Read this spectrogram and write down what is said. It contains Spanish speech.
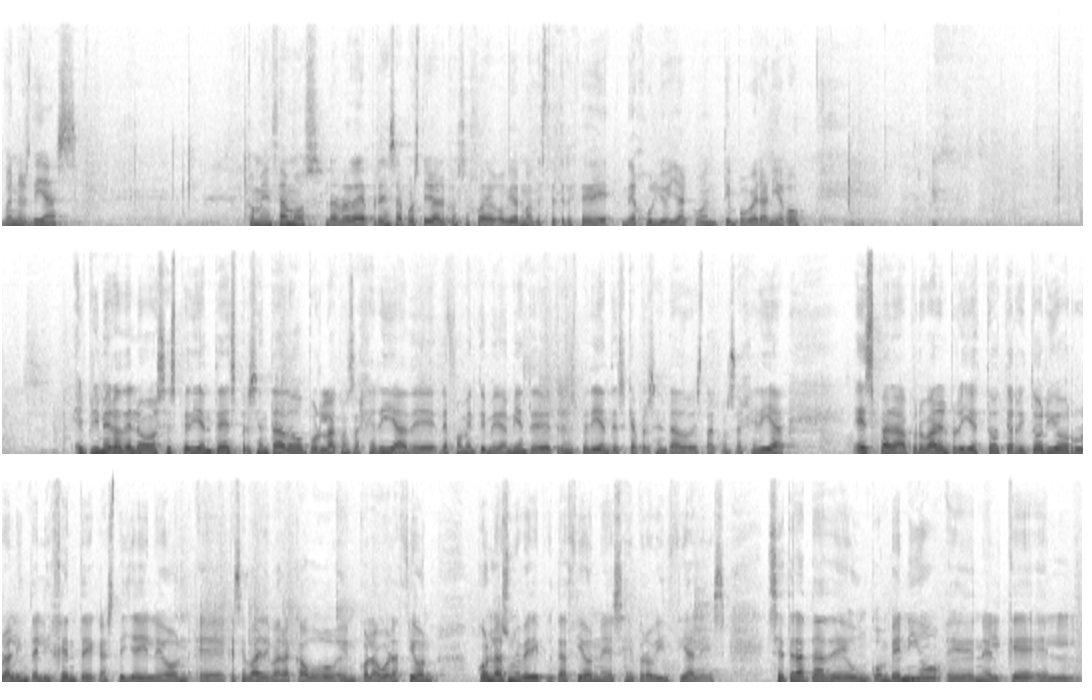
Buenos días. Comenzamos la rueda de prensa posterior al Consejo de Gobierno de este 13 de, julio, ya con tiempo veraniego. El primero de los expedientes presentado por la Consejería de, Fomento y Medio Ambiente, de tres expedientes que ha presentado esta Consejería, es para aprobar el proyecto Territorio Rural Inteligente Castilla y León, eh, que se va a llevar a cabo en colaboración con las nueve diputaciones eh, provinciales. Se trata de un convenio eh, en el que, el,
